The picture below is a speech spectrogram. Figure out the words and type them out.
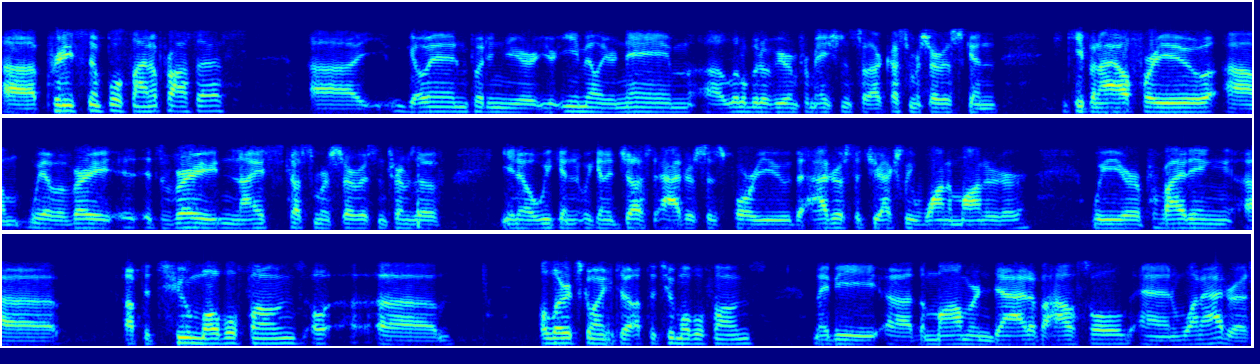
Uh, pretty simple sign up process. Uh, go in, put in your, your email, your name, a little bit of your information so our customer service can, can keep an eye out for you. Um, we have a very, it's a very nice customer service in terms of, you know, we can, we can adjust addresses for you, the address that you actually want to monitor. We are providing uh, up to two mobile phones, uh, um, alerts going to up to two mobile phones, maybe uh, the mom and dad of a household and one address.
